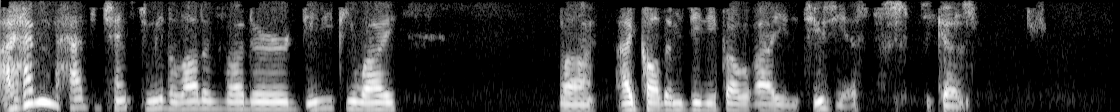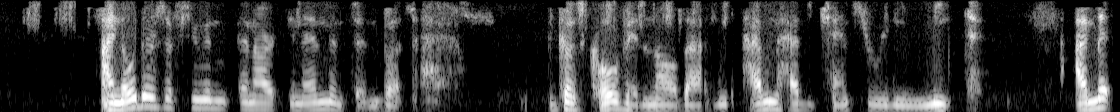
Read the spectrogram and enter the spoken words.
I haven't had the chance to meet a lot of other DDPY. Well, I call them DDPY enthusiasts because I know there's a few in, in our in Edmonton, but because COVID and all that, we haven't had the chance to really meet. I met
